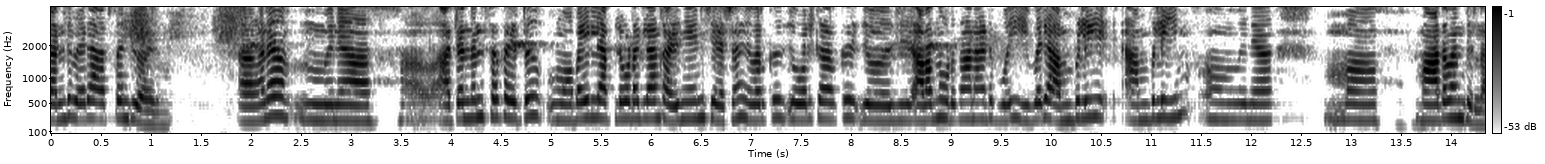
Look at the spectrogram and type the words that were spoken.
രണ്ട് പേര് ആബ്സെന്റും ആയിരുന്നു. അങ്ങനെ പിന്നെ അറ്റൻഡൻസ് ഒക്കെ ഇട്ട് മൊബൈലിൽ അപ്ലോഡെല്ലാം കഴിഞ്ഞതിന് ശേഷം ഇവർക്ക് ജോലിക്കാർക്ക് അളന്നു കൊടുക്കാനായിട്ട് പോയി. ഇവർ അമ്പിളി അമ്പിളിയും പിന്നെ മാധവൻ പിള്ള.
